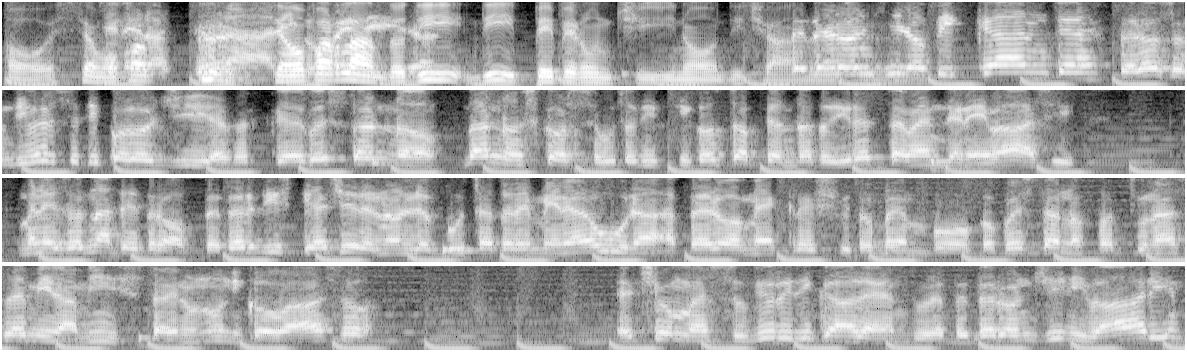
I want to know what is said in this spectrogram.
Oh, stiamo, par- stiamo parlando di, di peperoncino, diciamo. Peperoncino piccante, però sono diverse tipologie perché quest'anno, l'anno scorso ho avuto difficoltà, ho piantato direttamente nei vasi, me ne sono nate troppe, per dispiacere non le ho buttate nemmeno una, però mi è cresciuto ben poco. Quest'anno ho fatto una semina mista in un unico vaso e ci ho messo fiori di calendule, peperoncini vari,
